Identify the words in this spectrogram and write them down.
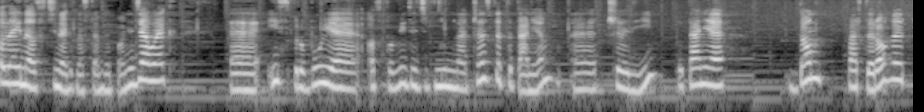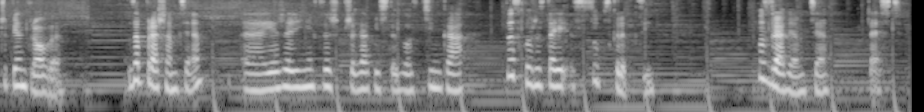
Kolejny odcinek następny poniedziałek e, i spróbuję odpowiedzieć w nim na częste pytanie, e, czyli pytanie dom parterowy czy piętrowy? Zapraszam Cię. E, jeżeli nie chcesz przegapić tego odcinka, to skorzystaj z subskrypcji. Pozdrawiam Cię. Cześć.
